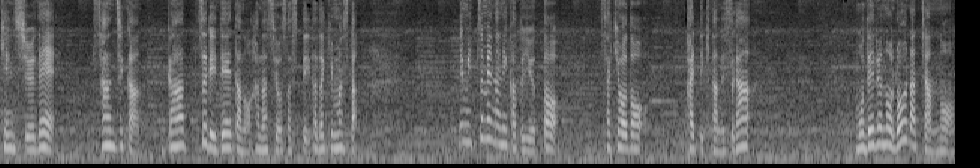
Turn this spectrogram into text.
研修で3時間がっつりデータの話をさせていただきました。で3つ目何かというと先ほど帰ってきたんですがモデルのローラちゃんの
